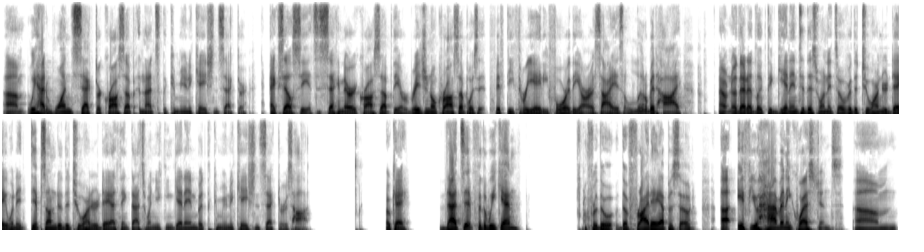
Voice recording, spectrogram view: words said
Um, we had one sector cross up, and that's the communication sector. XLC. It's a secondary cross up. The original cross up was at 53.84. The RSI is a little bit high. I don't know that I'd look to get into this one. It's over the 200 day. When it dips under the 200 day, I think that's when you can get in, but the communication sector is hot. Okay, that's it for the weekend, for the, the Friday episode. Uh, if you have any questions, um,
